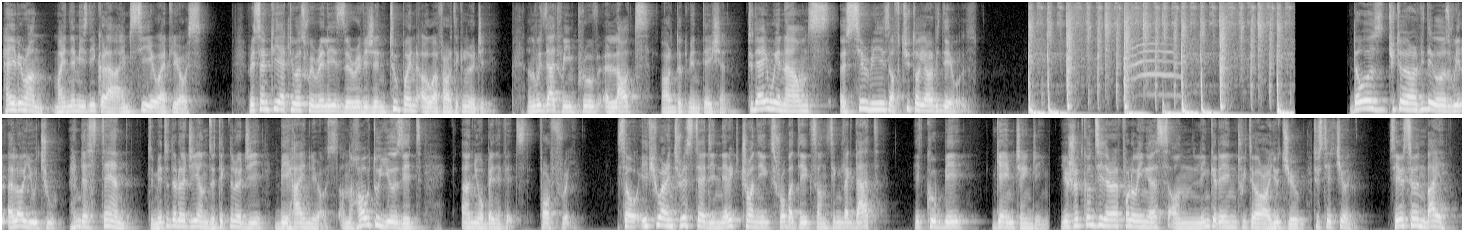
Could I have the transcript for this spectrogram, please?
Hey everyone, my name is Nicola, I'm CEO at Lyos. Recently at Lyos we released the revision 2.0 of our technology, and with that we improve a lot our documentation. Today we announce a series of tutorial videos. Those tutorial videos will allow you to understand the methodology and the technology behind Lyos and how to use it and your benefits for free. So if you are interested in electronics, robotics and things like that, it could be game changing. You should consider following us on LinkedIn, Twitter or YouTube to stay tuned. See you soon, bye!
